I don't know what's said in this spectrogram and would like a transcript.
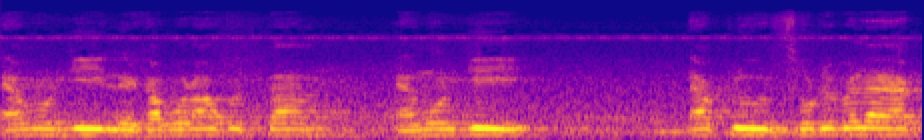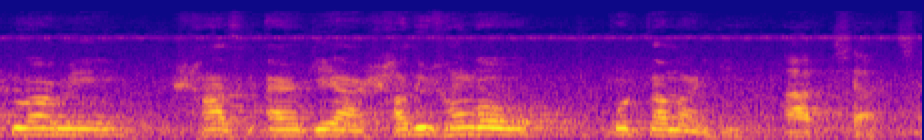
এমনকি লেখাপড়াও করতাম এমনকি একটু ছোটোবেলায় একটু আমি সাধ- আহ, কি সাধু সঙ্গ করতাম আর কি আচ্ছা আচ্ছা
